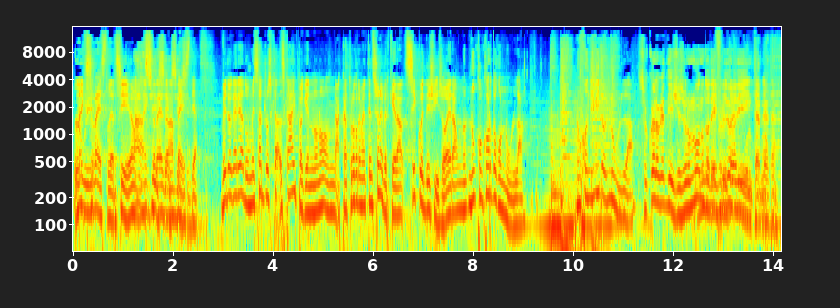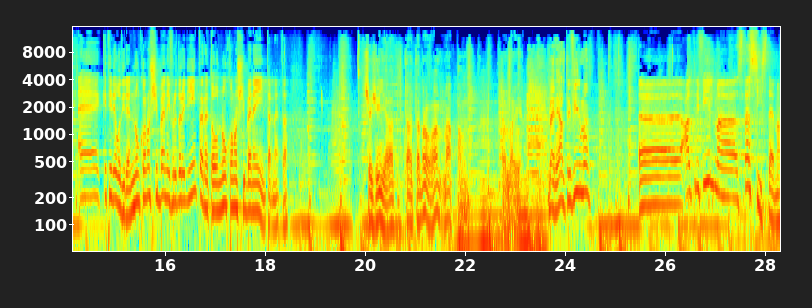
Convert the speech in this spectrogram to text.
L'ex Lui- wrestler, sì, è un Ah, ex sì, wrestler, sì, una sì, bestia. Vedo che è arrivato un messaggio sca- Skype che non ho, ha catturato la mia attenzione perché era secco e deciso. Era un non concordo con nulla. Non condivido nulla. Su quello che dici, sul mondo, dei, fruitori di internet. Eh, che ti devo dire? Non conosci bene i fruitori di internet o non conosci bene internet? Cecilia, la, la, la prova, mappa. Mamma mia. Bene, altri film? Eh, altri film, eh, Star System.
